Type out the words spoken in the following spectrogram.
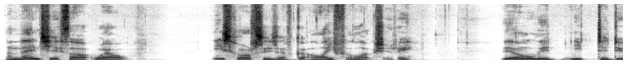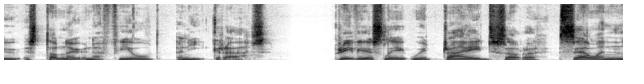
And then she thought, well, these horses have got a life of luxury. They all they need to do is turn out in a field and eat grass. Previously, we'd tried sort of selling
